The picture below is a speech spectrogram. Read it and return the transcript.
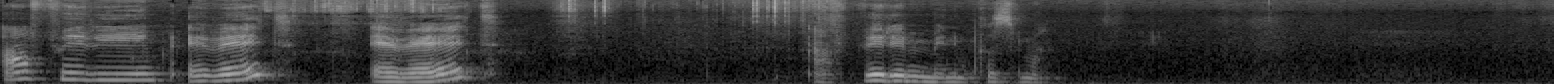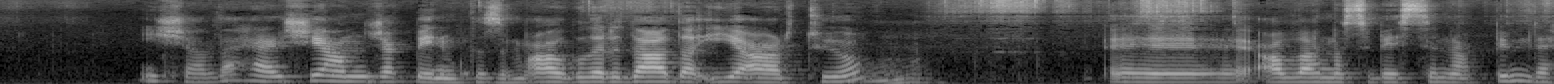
Aferin. Evet. Evet. Aferin benim kızıma. İnşallah her şeyi anlayacak benim kızım. Algıları daha da iyi artıyor. Ee, Allah nasip etsin Rabbim de.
